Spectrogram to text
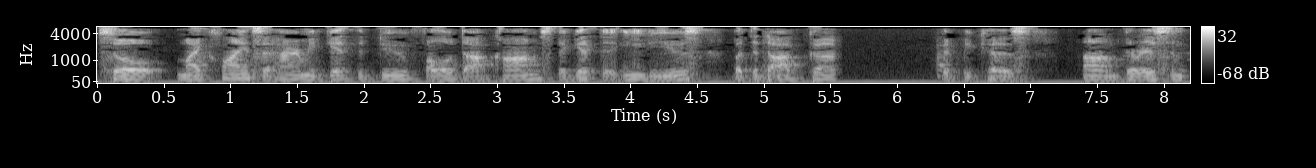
So my clients that hire me get the do follow .coms. They get the edus, but the .gov because um, there is some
